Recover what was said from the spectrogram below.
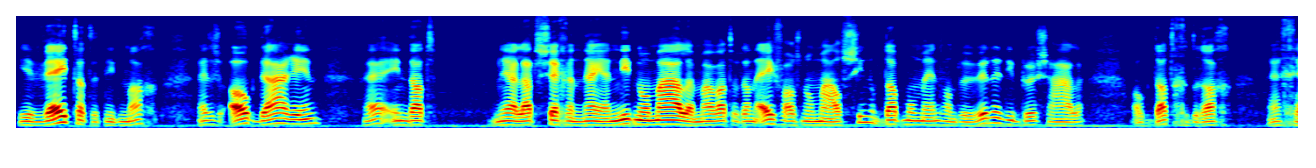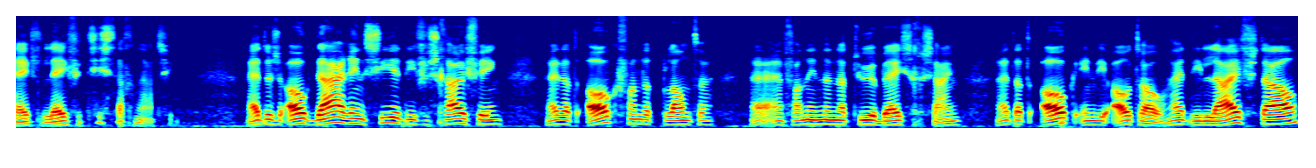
Je weet dat het niet mag. dus ook daarin, in dat ja, laten we zeggen, nou ja, niet normale, maar wat we dan even als normaal zien op dat moment, want we willen die bus halen, ook dat gedrag hè, geeft levertiestagnatie. Hè, dus ook daarin zie je die verschuiving, dat ook van dat planten en van in de natuur bezig zijn, dat ook in die auto, die lifestyle,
